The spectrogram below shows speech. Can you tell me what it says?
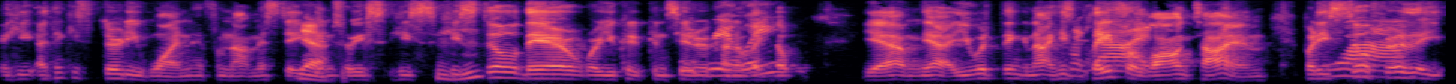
he. I think he's 31, if I'm not mistaken. Yeah. So he's he's mm-hmm. he's still there where you could consider really? kind of like the. Yeah, yeah, you would think not. He's oh played God. for a long time, but he's wow. still fairly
